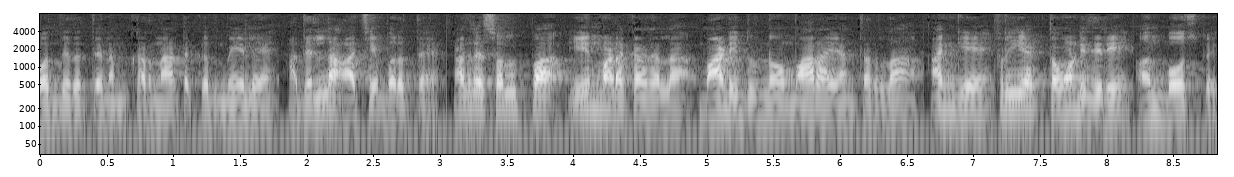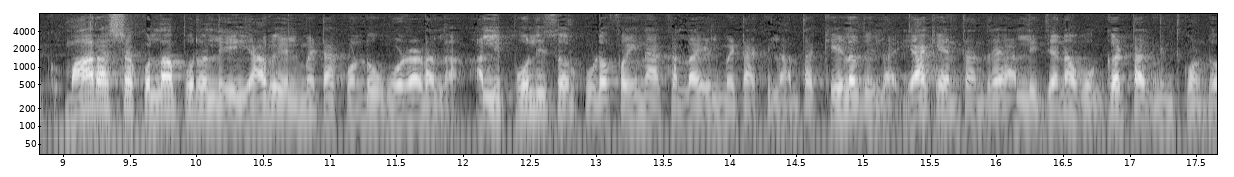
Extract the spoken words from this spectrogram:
ಬಂದಿರುತ್ತೆ ನಮ್ ಕರ್ನಾಟಕದ ಮೇಲೆ, ಅದೆಲ್ಲ ಆಚೆ ಬರುತ್ತೆ. ಆದ್ರೆ ಸ್ವಲ್ಪ ಏನ್ ಮಾಡಕ್ಕಾಗಲ್ಲ ಮಾಡಿದ್ರು ಮಾರಾಯ ಅಂತಾರಲ್ಲ, ಹಂಗೆ ಫ್ರೀ ಆಗಿ ತಗೊಂಡಿದೀರಿ ಅನುಭವಿಸ್ಬೇಕು. ಮಹಾರಾಷ್ಟ್ರ, ಕೊಲ್ಲಾಪುರಲ್ಲಿ ಯಾರು ಹೆಲ್ಮೆಟ್ ಹಾಕೊಂಡು ಓಡಾಡಲ್ಲ. ಅಲ್ಲಿ ಪೊಲೀಸ್ ಪೊಲೀಸರು ಕೂಡ ಫೈನ್ ಹಾಕಲ್ಲ ಹೆಲ್ಮೆಟ್ ಹಾಕಿಲ್ಲ ಅಂತ ಕೇಳೋದು ಇಲ್ಲ. ಯಾಕೆ ಅಂತಂದ್ರೆ ಅಲ್ಲಿ ಜನ ಒಗ್ಗಟ್ಟಾಗಿ ನಿಂತ್ಕೊಂಡು,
